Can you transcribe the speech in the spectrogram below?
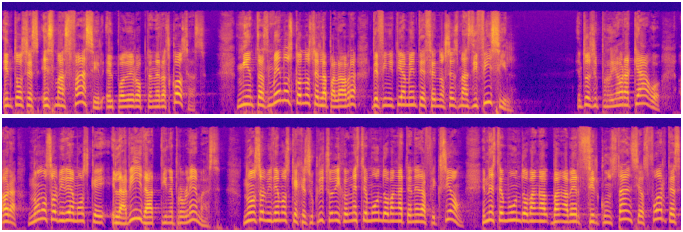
entonces es más fácil el poder obtener las cosas. Mientras menos conoces la palabra, definitivamente se nos es más difícil. Entonces, pero ¿y ahora qué hago? Ahora, no nos olvidemos que la vida tiene problemas. No nos olvidemos que Jesucristo dijo, en este mundo van a tener aflicción, en este mundo van a, van a haber circunstancias fuertes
